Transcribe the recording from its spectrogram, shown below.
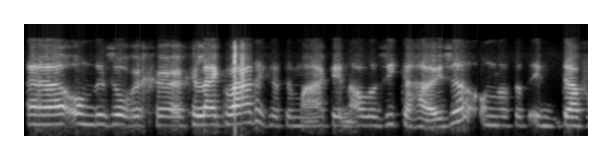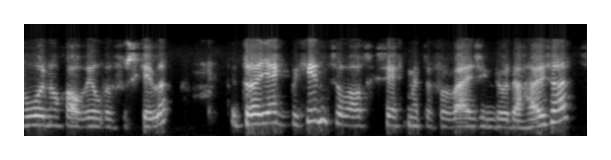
Uh, om de zorg uh, gelijkwaardiger te maken in alle ziekenhuizen, omdat het daarvoor nogal wilde verschillen. Het traject begint, zoals gezegd, met de verwijzing door de huisarts.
